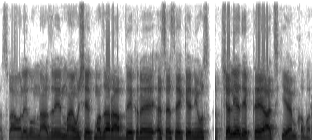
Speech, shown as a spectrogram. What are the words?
अस्सलाम वालेकुम नाजरीन मायू शेख मज़ार, आप देख रहे हैं एस एस ए के न्यूज़। चलिए देखते हैं आज की अहम खबर।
